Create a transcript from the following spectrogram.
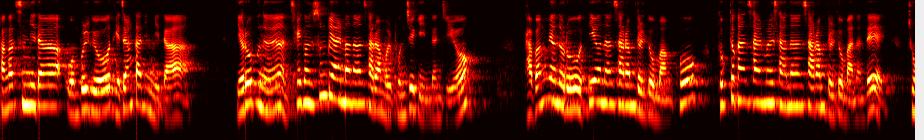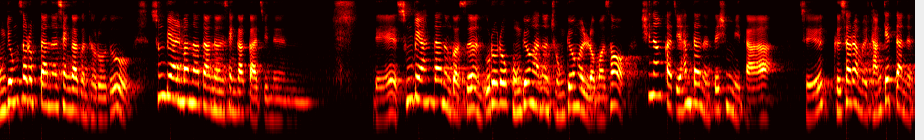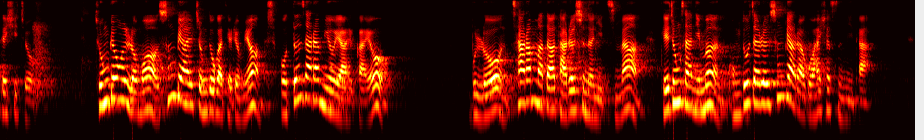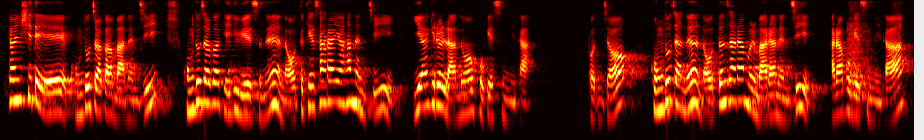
반갑습니다. 원불교 대장간입니다. 여러분은 최근 숭배할 만한 사람을 본 적이 있는지요? 다방면으로 뛰어난 사람들도 많고 독특한 삶을 사는 사람들도 많은데 존경스럽다는 생각은 들어도 숭배할 만하다는 생각까지는 네, 숭배한다는 것은 우러러 공경하는 존경을 넘어서 신앙까지 한다는 뜻입니다. 즉, 그 사람을 닮겠다는 뜻이죠. 존경을 넘어 숭배할 정도가 되려면 어떤 사람이어야 할까요? 물론 사람마다 다를 수는 있지만 대종사님은 공도자를 숭배하라고 하셨습니다. 현 시대에 공도자가 많은지 공도자가 되기 위해서는 어떻게 살아야 하는지 이야기를 나누어 보겠습니다. 먼저 공도자는 어떤 사람을 말하는지 알아보겠습니다.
